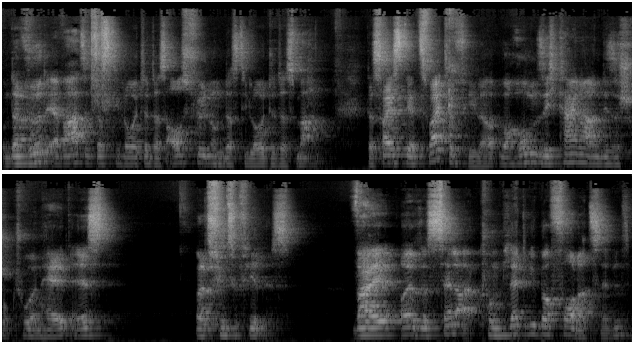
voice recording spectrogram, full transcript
und da wird erwartet, dass die Leute das ausfüllen und dass die Leute das machen. Das heißt, der zweite Fehler, warum sich keiner an diese Strukturen hält, ist, weil es viel zu viel ist. Weil eure Seller komplett überfordert sind,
